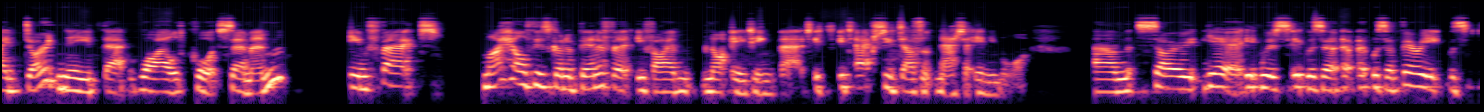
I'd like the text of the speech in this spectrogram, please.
I don't need that wild caught salmon. In fact, my health is going to benefit if I'm not eating that. It, it actually doesn't matter anymore. Um, so yeah, it was it was a it was a very was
